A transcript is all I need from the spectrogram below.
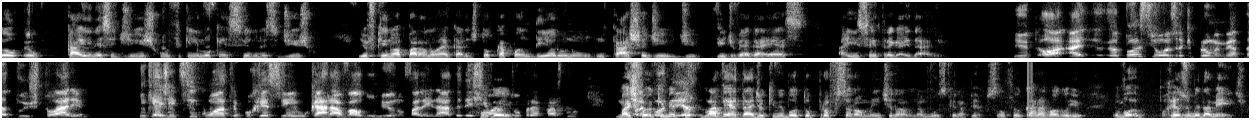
eu, eu caí nesse disco e fiquei enlouquecido nesse disco. E eu fiquei numa paranoia, cara, de tocar pandeiro num, em caixa de, de vídeo VHS. Aí isso é entregar a idade. E, ó, eu tô ansioso aqui para o momento da tua história em que a gente se encontra, porque assim, o Carnaval do Rio eu não falei nada, deixei para tu para mas foi poder... o que me, na verdade, o que me botou profissionalmente na, na, música e na percussão foi o Carnaval do Rio. Eu vou, resumidamente,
